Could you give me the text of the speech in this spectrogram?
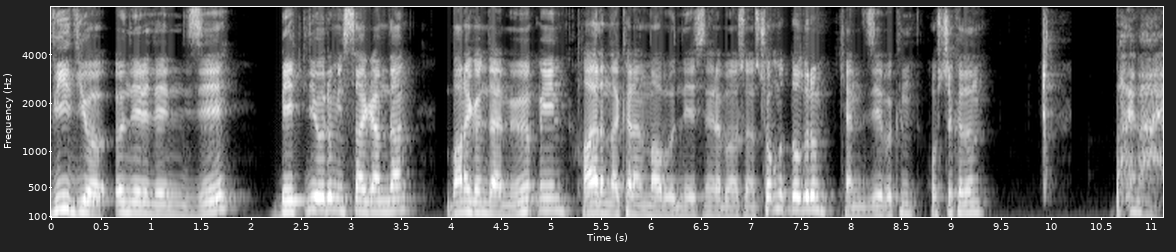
Video önerilerinizi bekliyorum Instagram'dan. Bana göndermeyi unutmayın. Halen daha kanalıma abone değilseniz abone olursanız çok mutlu olurum. Kendinize iyi bakın. Hoşçakalın. Bay bay.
